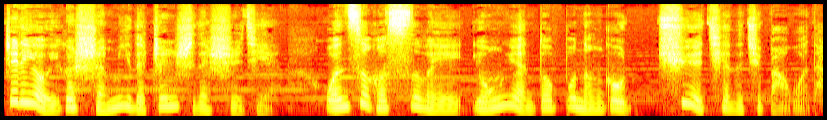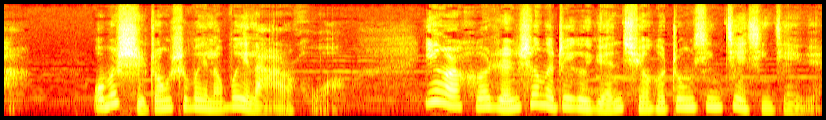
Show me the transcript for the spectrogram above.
这里有一个神秘的真实的世界，文字和思维永远都不能够确切的去把握它。我们始终是为了未来而活，因而和人生的这个源泉和中心渐行渐远。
